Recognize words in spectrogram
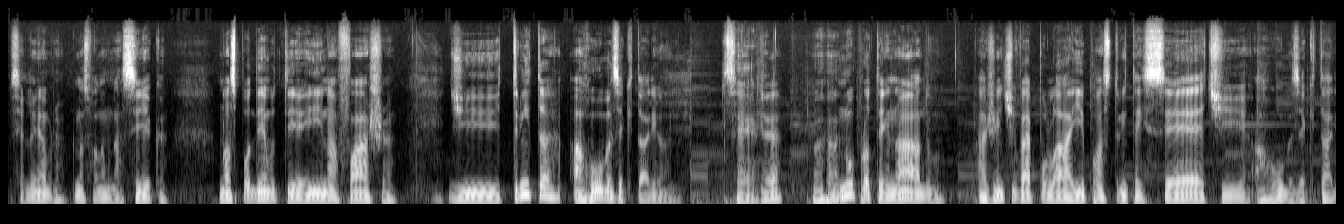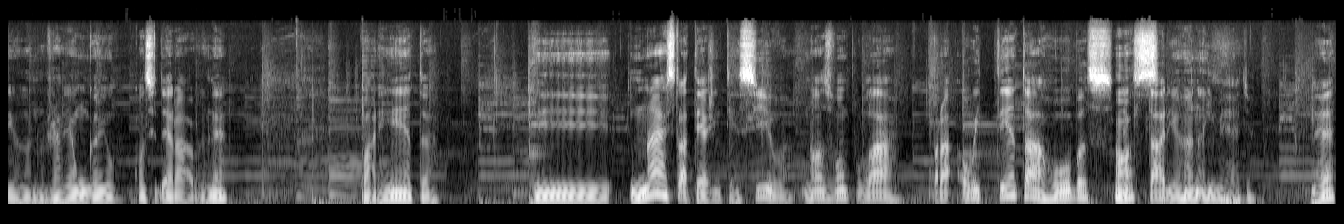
você lembra que nós falamos na seca, nós podemos ter aí na faixa de 30 arrobas hectariano. Certo. É? Uhum. No proteinado, a gente vai pular aí para umas 37 arrobas hectariano. Já é um ganho considerável, né? 40. E na estratégia intensiva, nós vamos pular para 80 arrobas Nossa. hectariana em média, né?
